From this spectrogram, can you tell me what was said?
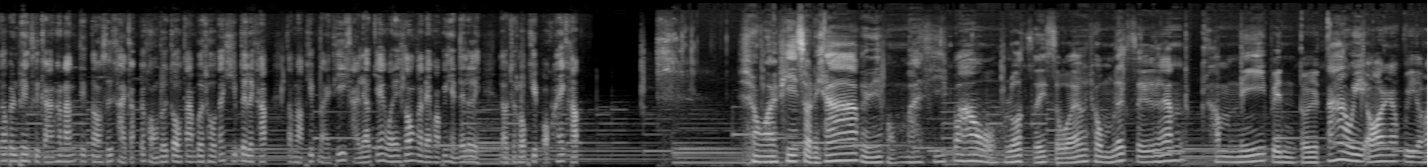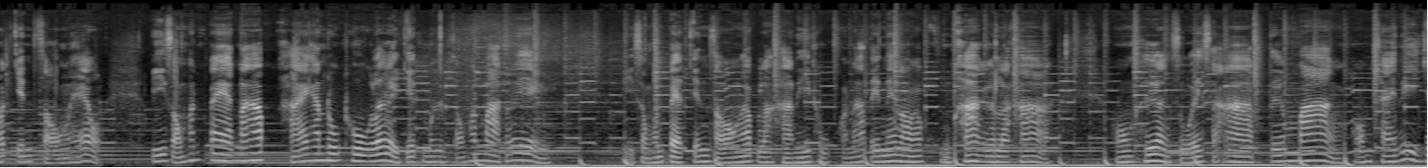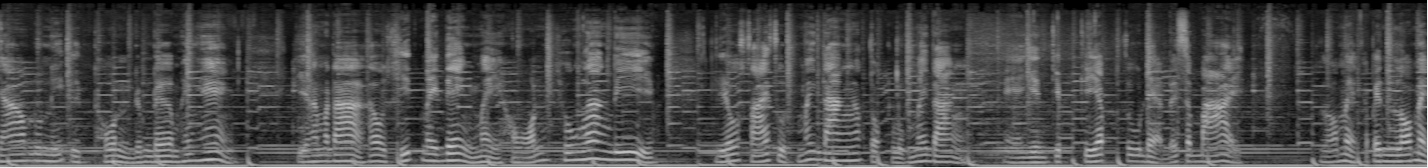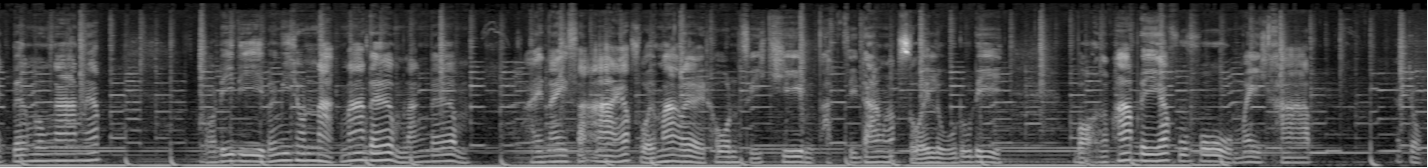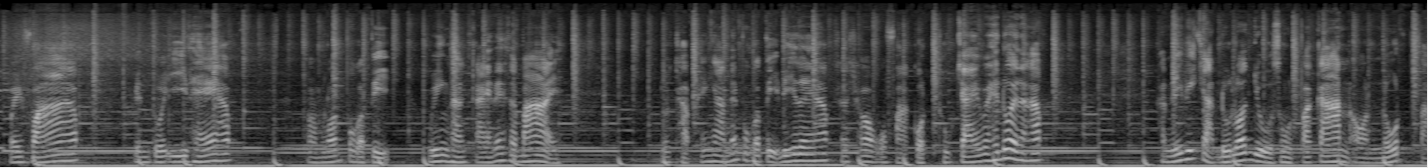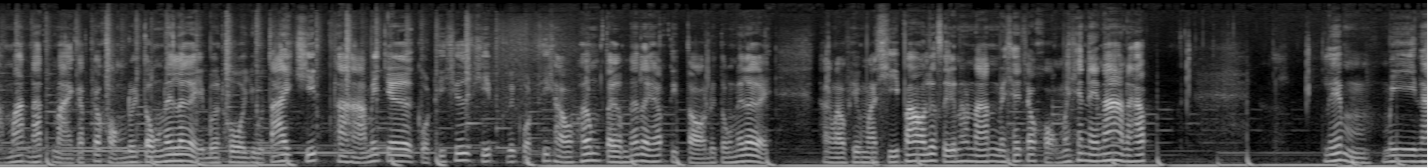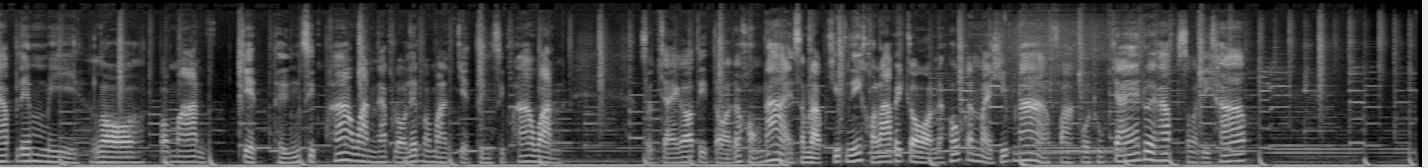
เราเป็นเพียงสื่อกลางเท่านั้นติดต่อซื้อขายกับเจ้าของโดยตรงตามเบอร์โทรใต้คลิปได้เลยครับสำหรับคลิปไหนที่ขายแล้วแจ้งไว้ในช่องแสดงความคิดเห็นได้เลย เราจะลบคลิปออกให้ครับชาวไอพีสวัสดีครับวันนี้ผมมาชี้เป้ารถสวยๆมาชมเลือกซื้อกันคำนี้เป็น Toyota v ีออสครับ v ีออส Gen 2 แล้ว ปี 2008 นะครับ ขายกันถูกๆ เลย 72,000 บาทนั่นเองปี 2008 Gen 2 ครับ ราคานี้ถูกกว่าหน้าเต็นท์แน่นอนครับ คุ้มค่าเกินราคา ห้องเครื่องสวยสะอาดเติมบ้าง พร้อมใช้ได้อีกยาวรุ่นนี้อึดทนเดิมๆแห้งๆ เกียร์ธรรมดาเข้าชิดไม่เด้ง ไม่หอนช่วงล่างดี เลี้ยวซ้ายสุดไม่ดังครับตกหลุมไม่ดัง แอร์เย็นเจี๊ยบๆสู้แดดได้สบายล้อแม็กก็เป็นล้อแม็กเดิมโรงงานนะครับบอดี้ดีไม่มีชนหนักหน้าเดิมหลังเดิม ภายในสะอาดครับสวยมากเลย โทนสีครีม ตัดสีดำครับสวยหรูดูดี เบาะสภาพดีครับฟูฟูไม่ขาด กระจกไฟฟ้าครับ เป็นตัว E แท้ครับ ความร้อนปกติวิ่งทางไกลได้สบายรถขับใช้งานได้ปกติดีเลยครับ ถ้าชอบก็ฝากกดถูกใจไว้ให้ด้วยนะครับคันนี้พี่กัดดูรถอยู่สมุทรปราการอ่อนนุชสามารถนัดหมายกับเจ้าของโดยตรงได้เลย เบอร์โทรอยู่ใต้คลิป ถ้าหาไม่เจอกดที่ชื่อคลิป หรือกดที่เขาเพิ่มเติมได้เลยครับ ติดต่อโดยตรงได้เลย ทางเราเพียงมาชี้เป้าเลือกซื้อเท่านั้น ไม่ใช่เจ้าของไม่ใช่ในหน้านะครับ เล่มมีนะครับเล่มมีรอประมาณ 7 ถึง 15 วันครับรอเล่มประมาณ 7 ถึง 15 วัน สนใจก็ติดต่อเจ้าของได้สำหรับคลิปนี้ขอลาไปก่อน แล้วพบกันใหม่คลิปหน้าฝากกดถูกใจให้ด้วยครับ สวัสดีครับ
